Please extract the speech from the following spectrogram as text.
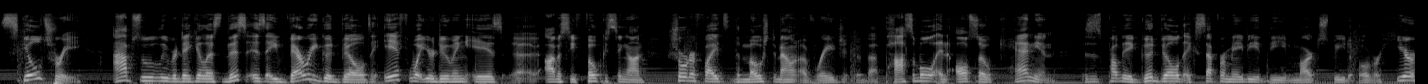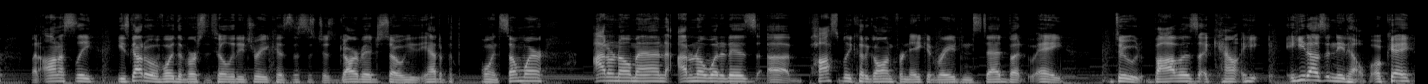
skill tree. Absolutely ridiculous. This is a very good build if what you're doing is uh, obviously focusing on shorter fights the most amount of rage uh, possible and also canyon. This is probably a good build except for maybe the march speed over here. But honestly he's got to avoid the versatility tree because this is just garbage. So he had to put the points somewhere I don't know man. I don't know what it is. Uh possibly could have gone for naked rage instead but hey dude Baba's account he he doesn't need help okay?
